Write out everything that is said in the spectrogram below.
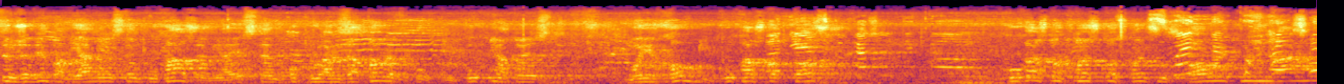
Z tym, że wie pan, ja nie jestem kucharzem, ja jestem popularyzatorem kuchni. Kuchnia to jest moje hobby. Kucharz to ktoś, kucharz to ktoś, kto skończył szkołę kulinarną,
